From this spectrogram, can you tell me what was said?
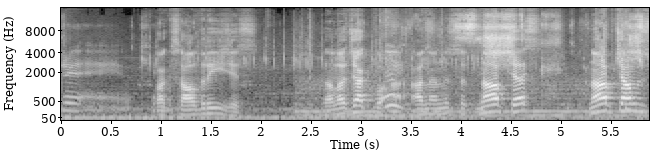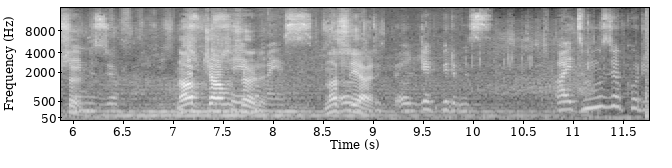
Re, okey. Bak saldırı yiyeceğiz. Dalacak bu a- ananı sat. Ne yapacağız? Ne yapacağımızı Hiçbir söyle. şeyimiz yok. Ne yapacağımızı Hiçbir şey söyle. yapamayız. Nasıl Öldük, yani? Ölecek birimiz. Item'ımız yok koruyucu.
